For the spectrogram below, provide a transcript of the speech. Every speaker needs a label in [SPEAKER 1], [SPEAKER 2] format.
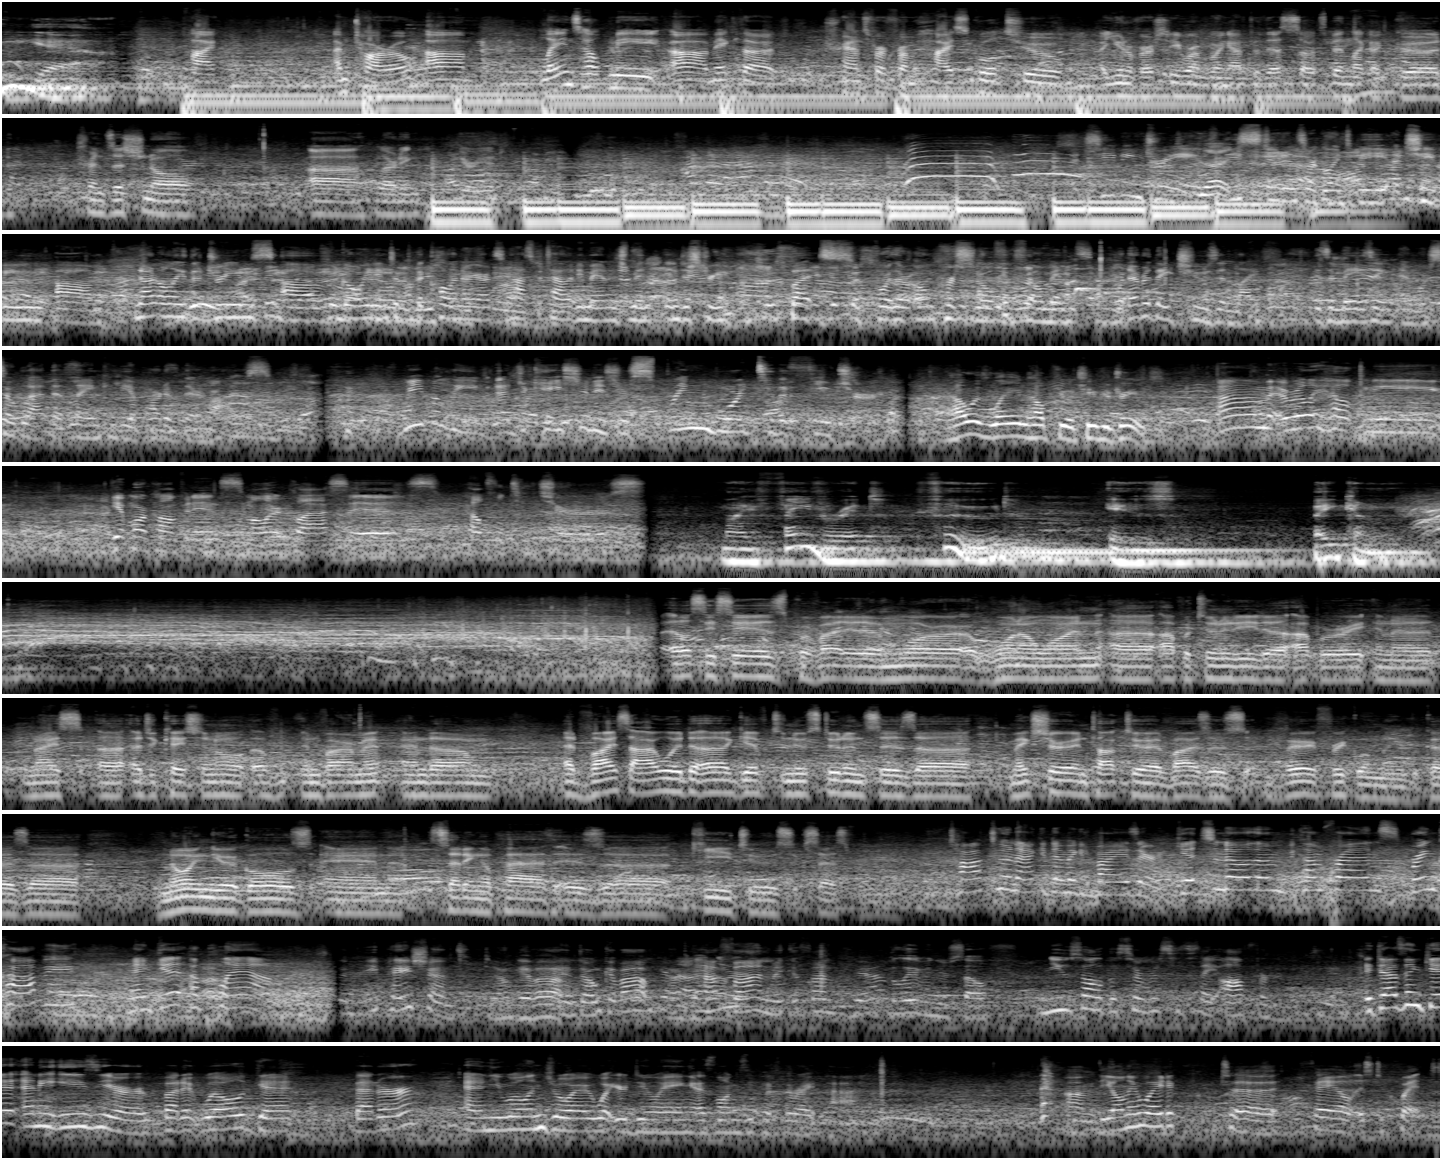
[SPEAKER 1] yeah.
[SPEAKER 2] Hi, I'm Taro. Um, Lane's helped me uh, make the transfer from high school to a university where I'm going after this, so it's been like a good transitional uh, learning period.
[SPEAKER 3] Dreams. These students are going to be achieving um, not only the dreams of going into the culinary arts and hospitality management industry, but for their own personal fulfillment. Whatever they choose in life is amazing, and we're so glad that Lane can be a part of their lives.
[SPEAKER 4] We believe education is your springboard to the future.
[SPEAKER 5] How has Lane helped you achieve your dreams?
[SPEAKER 6] Um, it really helped me get more confidence, smaller classes, helpful teachers.
[SPEAKER 1] My favorite food is bacon.
[SPEAKER 7] LCC has provided a more one-on-one uh, opportunity to operate in a nice uh, educational environment and um, advice I would uh, give to new students is uh, make sure and talk to your advisors very frequently because uh, knowing your goals and setting a path is key to success for you
[SPEAKER 8] talk to an academic advisor, get to know them, become friends, bring coffee, and get a plan.
[SPEAKER 9] Be patient.
[SPEAKER 10] Don't give up.
[SPEAKER 9] And don't give up. Have fun, make it fun. Yeah.
[SPEAKER 10] Believe in yourself.
[SPEAKER 11] Use all the services they offer.
[SPEAKER 12] It doesn't get any easier, but it will get better, and you will enjoy what you're doing as long as you pick the right path.
[SPEAKER 13] um, the only way to, to fail is to quit.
